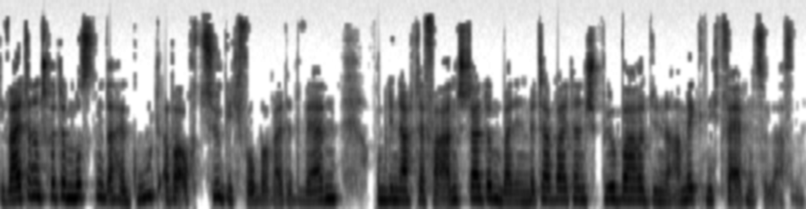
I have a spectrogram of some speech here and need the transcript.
Die weiteren Schritte mussten daher gut, aber auch zügig vorbereitet werden, um die nach der Veranstaltung bei den Mitarbeitern spürbare Dynamik nicht verebben zu lassen.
